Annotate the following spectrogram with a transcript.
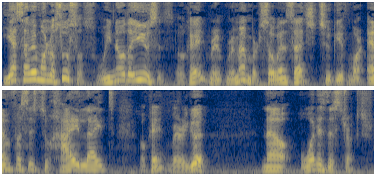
ya sabemos los usos. We know the uses. ¿Ok? remember, so and such to give more emphasis, to highlight. ¿Ok? Very good. Now, what is the structure?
